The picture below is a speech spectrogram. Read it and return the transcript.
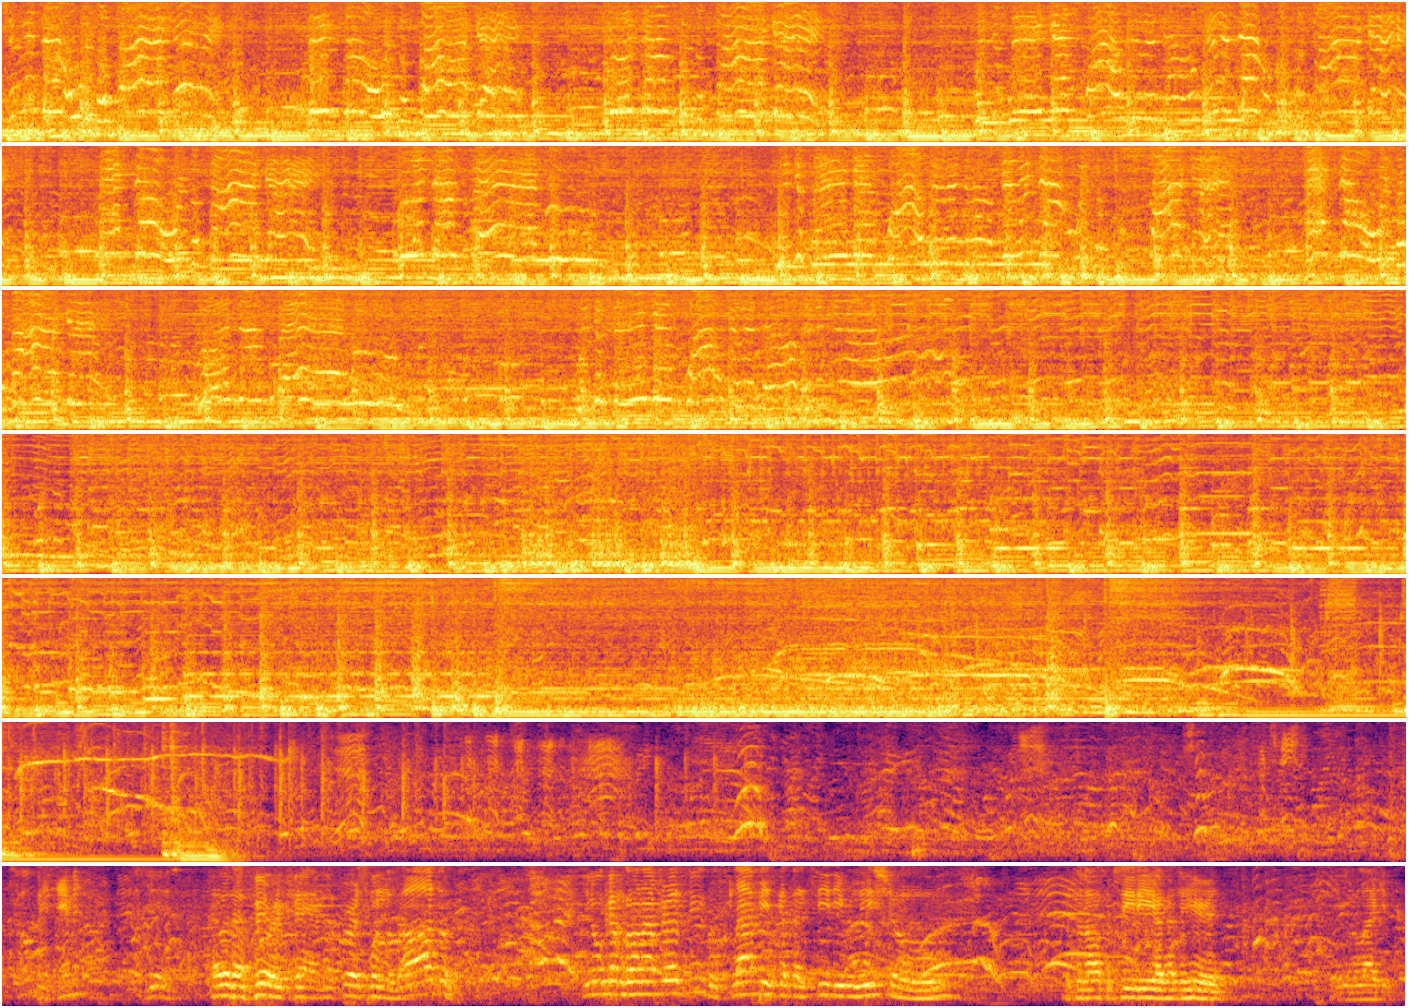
Damn it. Yes. How about that Ferric band? That first one was awesome. You know what comes on after us, dude? The Slappy's got that CD release show. It's an awesome CD. I got to hear it. You're gonna like it.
